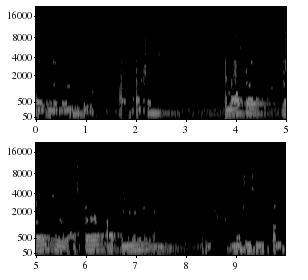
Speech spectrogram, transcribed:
those in the room who are veterans, and also those who serve our community in emergency response,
